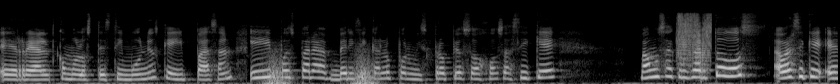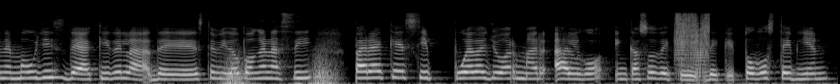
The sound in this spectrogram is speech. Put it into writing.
eh, real como los testimonios que ahí pasan y pues para verificarlo por mis propios ojos, así que Vamos a cruzar todos. Ahora sí que en emojis de aquí de, la, de este video pongan así para que si pueda yo armar algo en caso de que, de que todo esté bien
